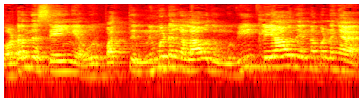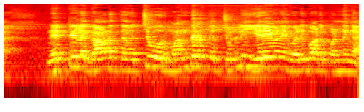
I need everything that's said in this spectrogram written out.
தொடர்ந்து செய்யுங்க. ஒரு பத்து நிமிடங்களாவது உங்கள் வீட்லயாவது என்ன பண்ணுங்க? நெற்றியில் கவனத்தை வச்சு ஒரு மந்திரத்தை சொல்லி இறைவனை வழிபாடு பண்ணுங்க.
